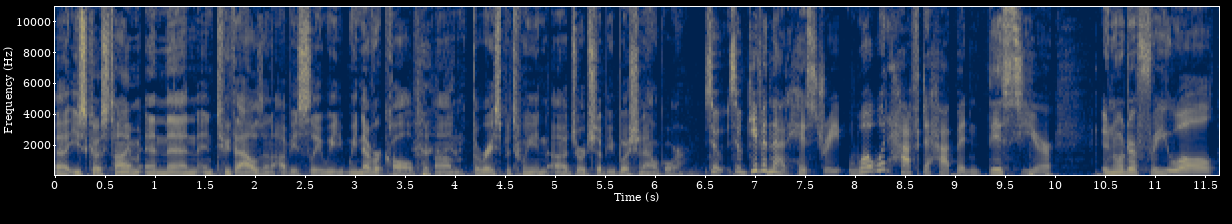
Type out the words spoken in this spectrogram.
uh, East Coast time. And then in 2000, obviously, we we never called um, the race between uh, George W. Bush and Al Gore. So, so given that history, what would have to happen this year in order for you all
